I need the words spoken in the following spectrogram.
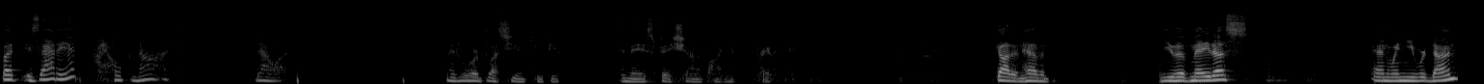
But is that it? I hope not. Now what? May the Lord bless you and keep you, and may his face shine upon you. Pray with me. God in heaven, you have made us, and when you were done,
